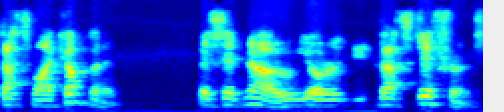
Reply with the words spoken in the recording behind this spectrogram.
that's my company. They said, no, you're, that's different.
